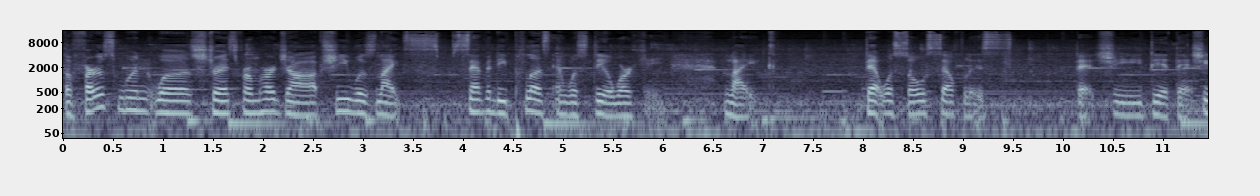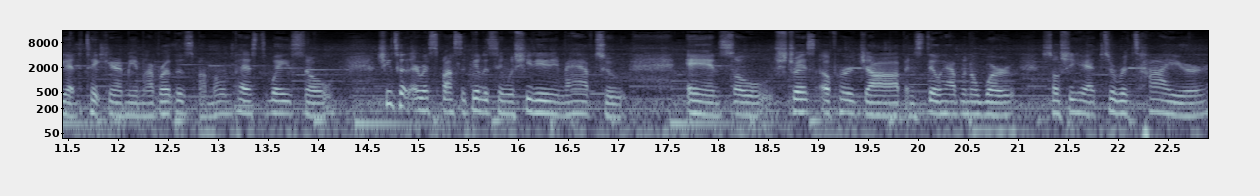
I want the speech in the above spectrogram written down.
The first one was stress from her job. She was like 70 plus and was still working. Like, that was so selfless that she did that. She had to take care of me and my brothers. My mom passed away, so she took that responsibility when she didn't even have to. And so, stress of her job and still having to work, so she had to retire.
